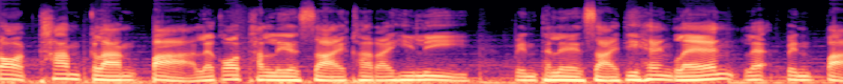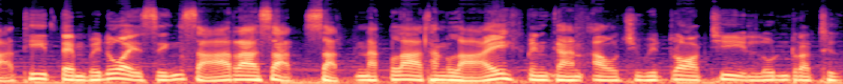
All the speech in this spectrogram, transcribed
รอดท่ามกลางป่า และก็ทะเลทรายคาราฮิลี เป็นทะเลทรายที่แห้งแล้ง และเป็นป่าที่เต็มไปด้วยสิงสาราสัตว์สัตว์นักล่าทั้งหลาย เป็นการเอาชีวิตรอดที่ลุ้นระทึก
